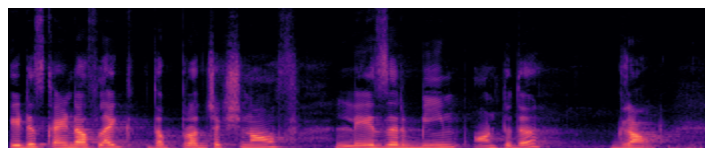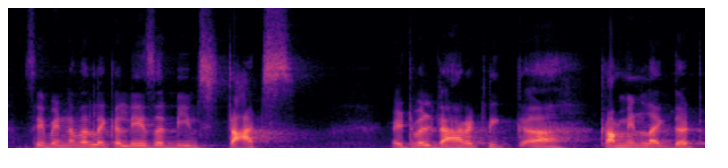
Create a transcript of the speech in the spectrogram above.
it is kind of like the projection of laser beam onto the ground say whenever like a laser beam starts it will directly uh, come in like that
